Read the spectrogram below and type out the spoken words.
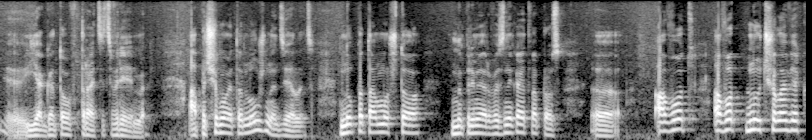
э, я готов тратить время. А почему это нужно делать? Ну, потому что, например, возникает вопрос, а вот, а вот ну, человек,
